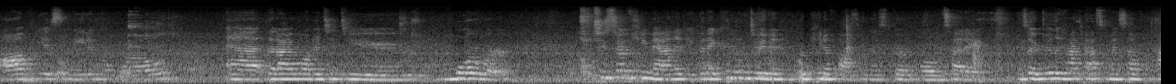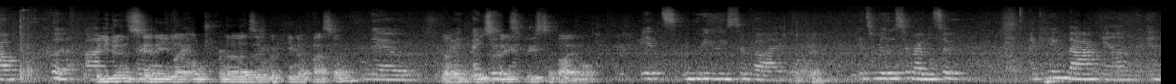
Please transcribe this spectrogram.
obvious need in the world uh, that I wanted to do more work to serve humanity, but I couldn't do it in Burkina Faso in this third world setting. And so I really had to ask myself, how could I? But you didn't see any like entrepreneurs in Burkina Faso? No. No, I- it was basically survival. It's really survival. Okay. It's really survival. So I came back and, and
